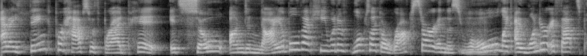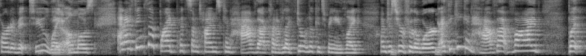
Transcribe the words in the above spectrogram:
and I think perhaps with Brad Pitt, it's so undeniable that he would have looked like a rock star in this mm. role. Like, I wonder if that's part of it too. Like, Yeah. almost. And I think that Brad Pitt sometimes can have that kind of like, don't look at me, like, I'm just here for the work. I think he can have that vibe, but.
